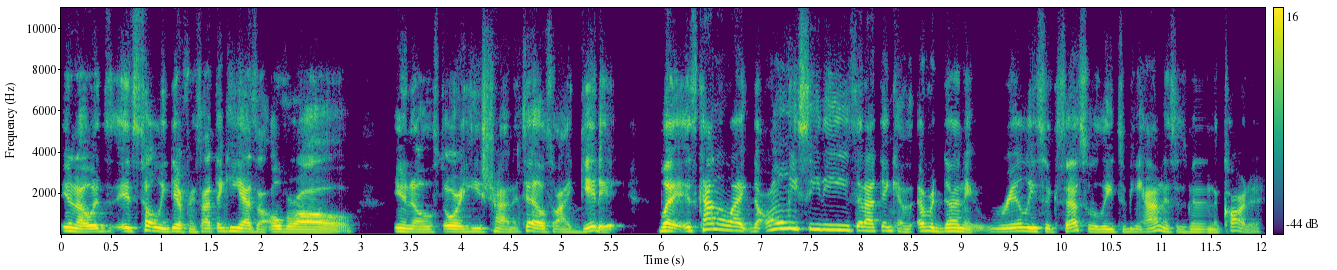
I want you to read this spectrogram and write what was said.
you know it's it's totally different. So i think he has an overall you know story he's trying to tell so i get it. But it's kind of like the only cds that i think have ever done it really successfully to be honest has been the carter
